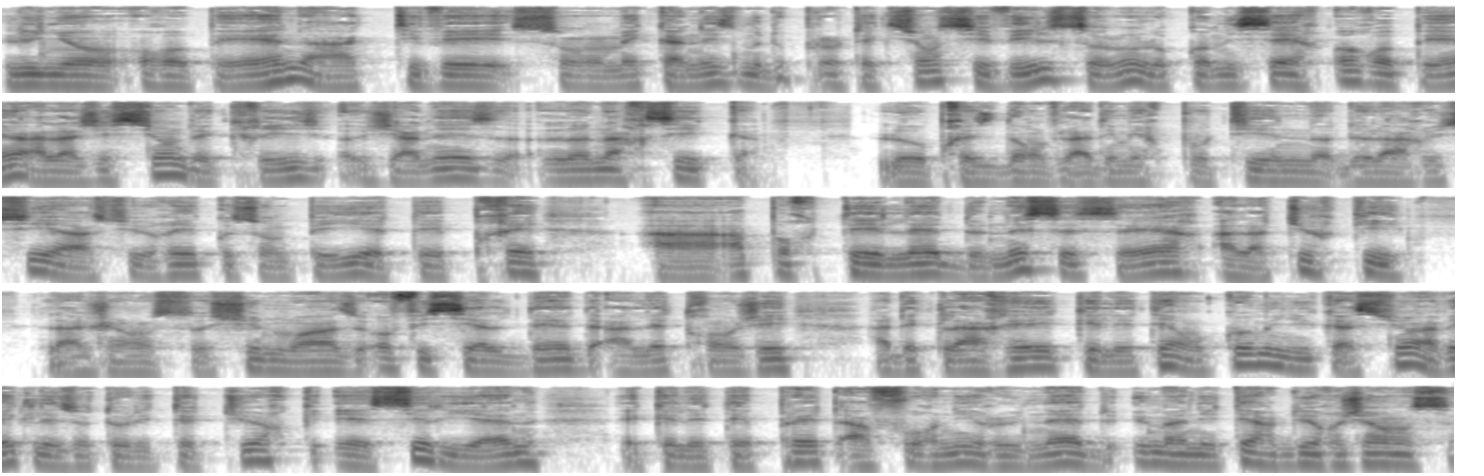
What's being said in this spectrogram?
L'Union européenne a activé son mécanisme de protection civile selon le commissaire européen à la gestion des crises Janez Lenarsic. Le président Vladimir Poutine de la Russie a assuré que son pays était prêt à apporter l'aide nécessaire à la Turquie. L'agence chinoise officielle d'aide à l'étranger a déclaré qu'elle était en communication avec les autorités turques et syriennes et qu'elle était prête à fournir une aide humanitaire d'urgence.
